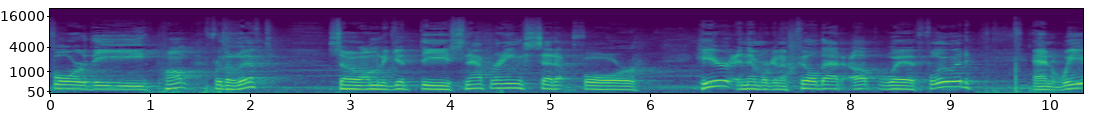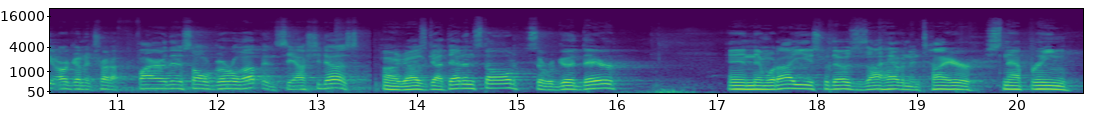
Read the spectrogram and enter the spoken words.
for the pump for the lift. So I'm gonna get the snap ring set up for here and then we're gonna fill that up with fluid and we are gonna try to fire this old girl up and see how she does. All right guys, got that installed, so we're good there. And then what I use for those is I have an entire snap ring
